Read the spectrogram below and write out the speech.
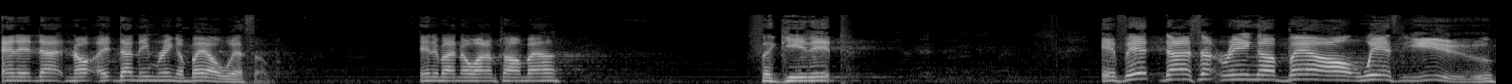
and it doesn't, no, it doesn't even ring a bell with them. Anybody know what I'm talking about? Forget it. If it doesn't ring a bell with you,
